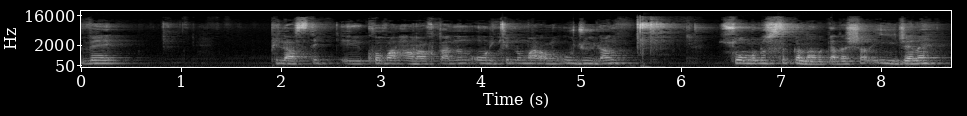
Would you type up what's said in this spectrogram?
Ve plastik e, kovan anahtarının 12 numaralı ucuyla somunu sıkın arkadaşlar. İyicene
